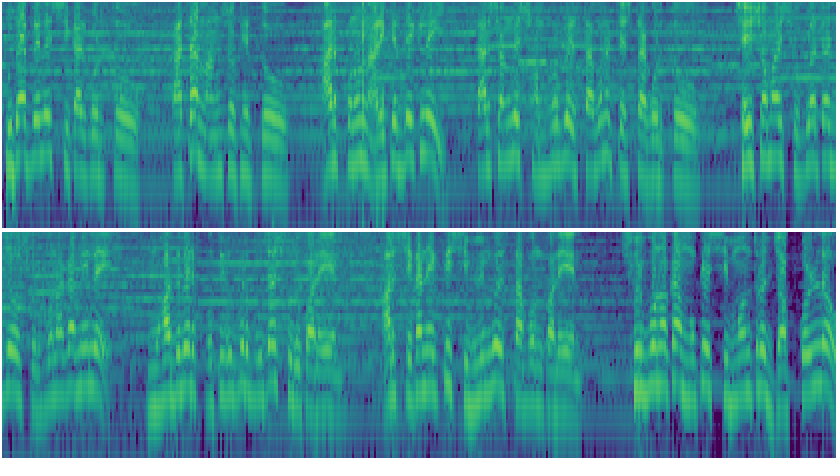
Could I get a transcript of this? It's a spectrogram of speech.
ক্ষুধা পেলে শিকার করত, কাঁচা মাংস খেত। আর কোনো নারীকে দেখলেই তার সঙ্গে সম্পর্ক স্থাপনের চেষ্টা করত। সেই সময় শুক্লাচার্য ও সূর্পনাখা মেলে মহাদেবের প্রতিরূপের পূজা শুরু করেন আর সেখানে একটি শিবলিঙ্গ স্থাপন করেন। সূর্পনখা মুখে শিবমন্ত্র জপ করলেও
